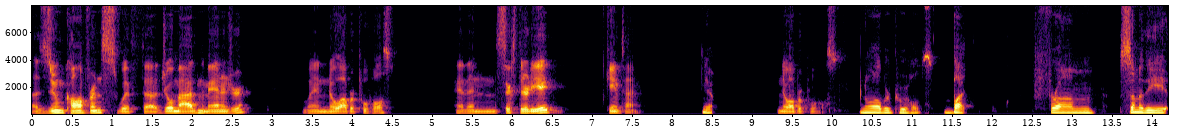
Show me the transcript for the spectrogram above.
a Zoom conference with uh, Joe Maddon, the manager, and no Albert Pujols. And then 6:38, game time. Yeah. No Albert Pujols. No Albert Pujols. But from some of the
